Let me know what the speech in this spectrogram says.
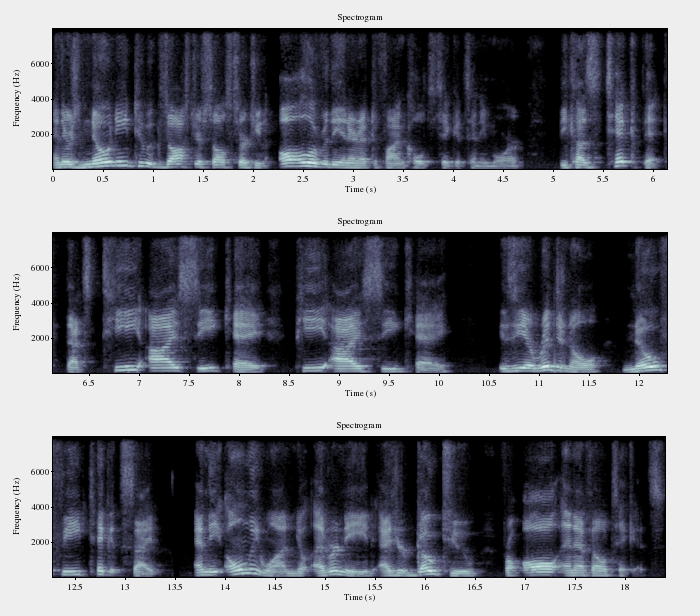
and there's no need to exhaust yourself searching all over the internet to find Colts tickets anymore because TickPick, that's T I C K P I C K, is the original no fee ticket site and the only one you'll ever need as your go to for all NFL tickets.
